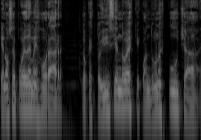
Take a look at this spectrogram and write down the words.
que no se puede mejorar. Lo que estoy diciendo es que cuando uno escucha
